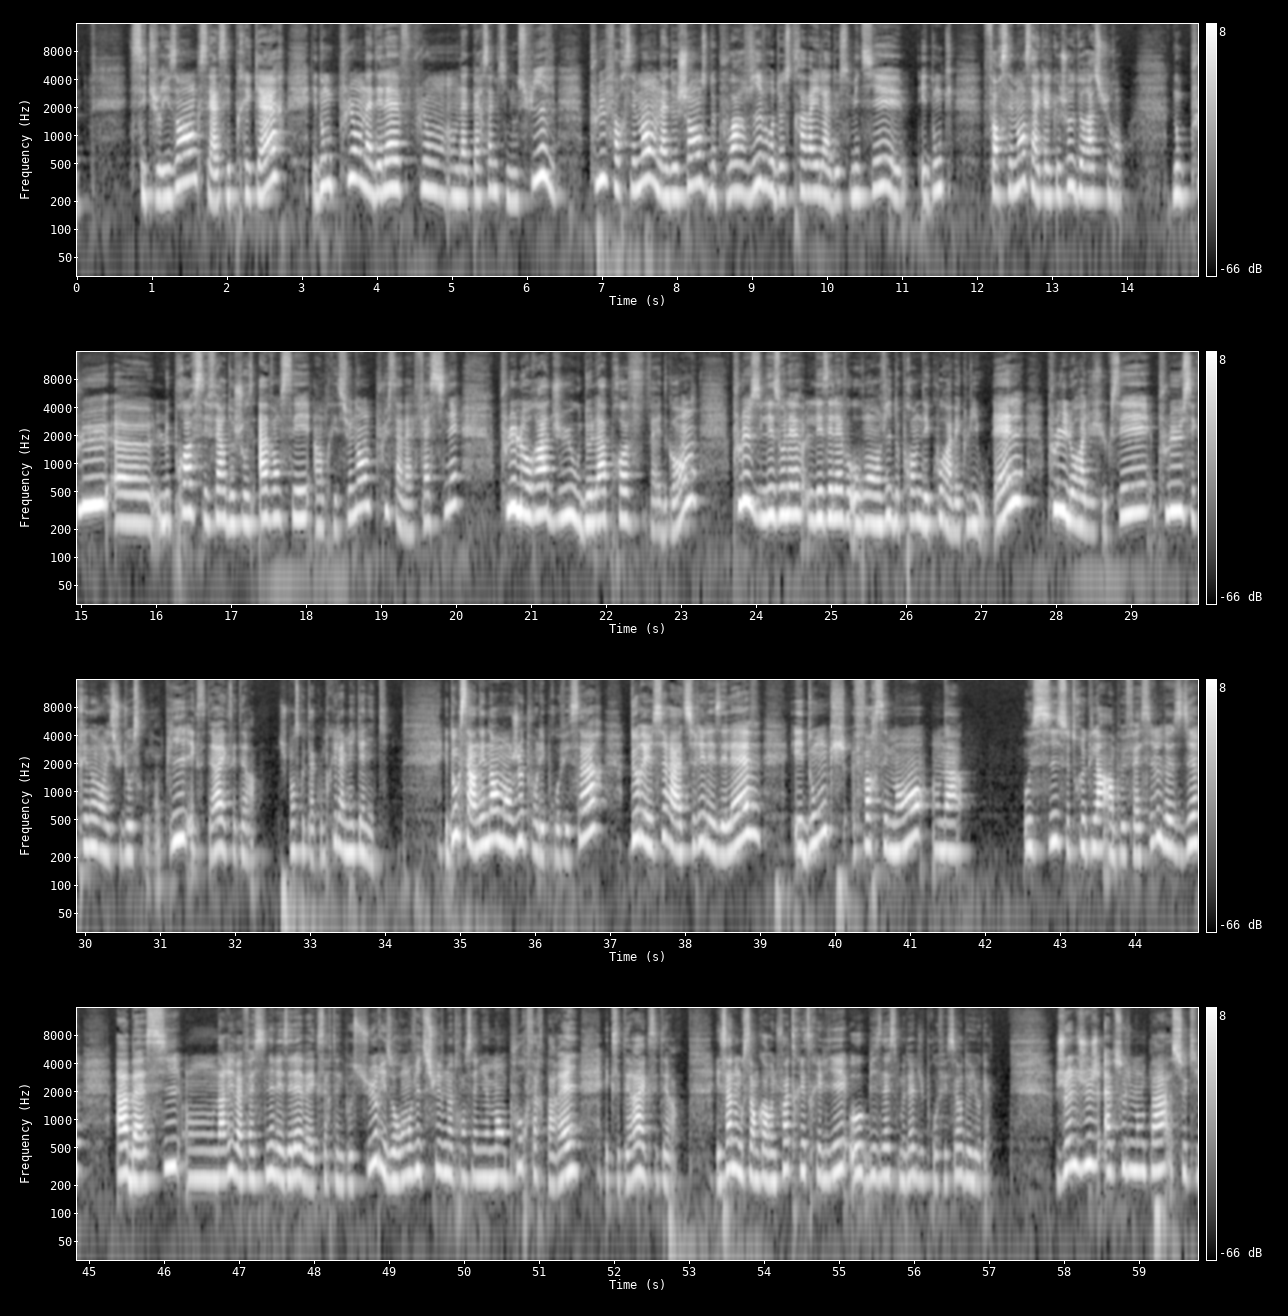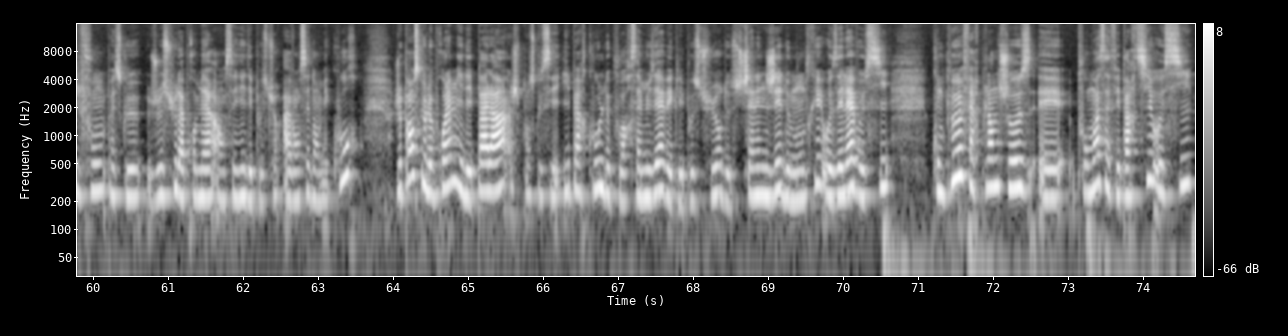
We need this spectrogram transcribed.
sécurisant, que c'est assez précaire. Et donc, plus on a d'élèves, plus on, a de personnes qui nous suivent, plus forcément on a de chances de pouvoir vivre de ce travail-là, de ce métier. Et, donc, forcément, ça a quelque chose de rassurant. Donc plus le prof sait faire de choses avancées, impressionnantes, plus ça va fasciner plus l'aura du ou de la prof va être grande, plus les élèves, auront envie de prendre des cours avec lui ou elle, plus il aura du succès, plus ses créneaux dans les studios seront remplis, etc. etc. Je pense que tu as compris la mécanique. Et donc c'est un énorme enjeu pour les professeurs de réussir à attirer les élèves et donc forcément on a aussi ce truc là un peu facile de se dire ah bah si on arrive à fasciner les élèves avec certaines postures, ils auront envie de suivre notre enseignement pour faire pareil, etc. etc. Et ça donc c'est encore une fois très très lié au business model du professeur de yoga. Je ne juge absolument pas ce qu'ils font parce que je suis la première à enseigner des postures avancées dans mes cours. Je pense que le problème il n'est pas là, je pense que c'est hyper cool de pouvoir s'amuser avec les postures, de se challenger, de montrer aux élèves aussi qu'on peut faire plein de choses et pour moi ça fait partie aussi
